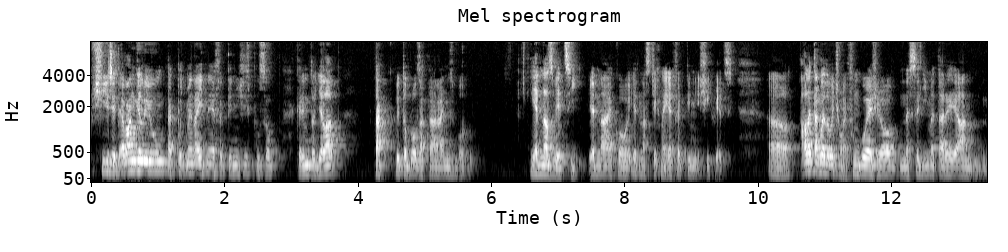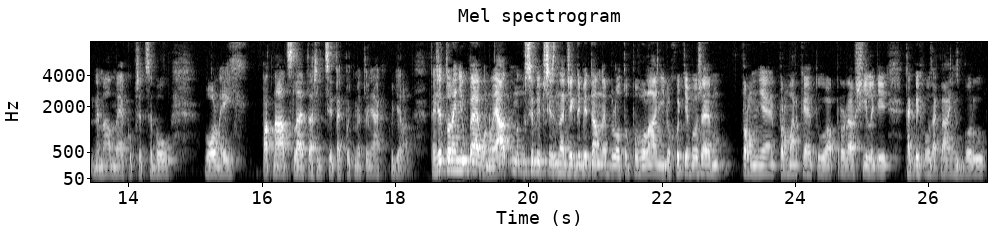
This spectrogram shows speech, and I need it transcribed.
šířit evangelium, tak pojďme najít nejefektivnější způsob, kterým to dělat, tak by to bylo zakládání sboru. Jedna z věcí, jedna, jako, jedna z těch nejefektivnějších věcí. Uh, ale takhle to většinou nefunguje, že jo, nesedíme tady a nemáme jako před sebou volných 15 let a říct si, tak pojďme to nějak jako dělat. Takže to není úplně ono. Já musím mi přiznat, že kdyby tam nebylo to povolání do Chotěboře pro mě, pro marketu a pro další lidi, tak bych o zakládání sboru uh,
